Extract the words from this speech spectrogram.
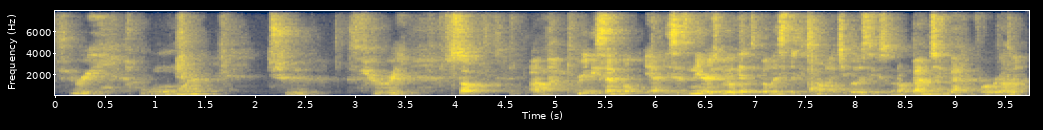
three, one, two, three. So um, really this is near as we'll get to ballistic. It's not actually ballistic, so we're not bouncing back and forward on it.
